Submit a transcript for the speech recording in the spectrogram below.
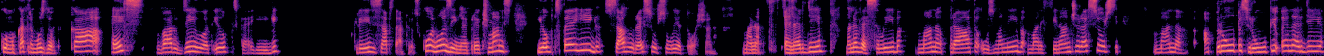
ko man katram uzdot, kā es varu dzīvot ilgspējīgi krīzes apstākļos. Ko nozīmē priekš manis ilgspējīga savu resursu lietošana? Mana enerģija, mana veselība, mana prāta uzmanība, mani finanšu resursi, mana aprūpes, rūpju enerģija,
